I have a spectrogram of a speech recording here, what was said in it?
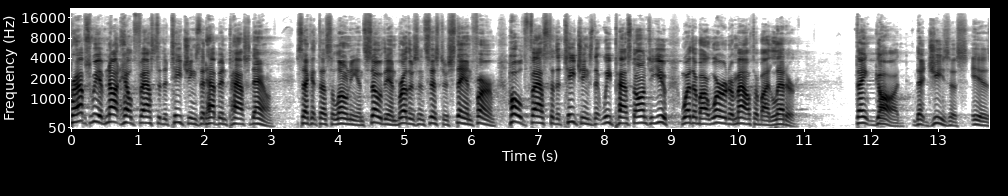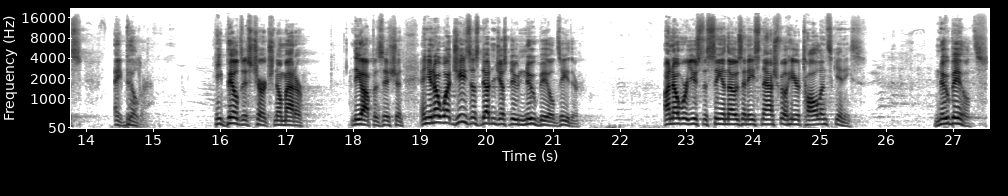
Perhaps we have not held fast to the teachings that have been passed down. Second Thessalonians. So then, brothers and sisters, stand firm. Hold fast to the teachings that we passed on to you, whether by word or mouth or by letter. Thank God that Jesus is a builder. He builds his church no matter the opposition. And you know what? Jesus doesn't just do new builds either. I know we're used to seeing those in East Nashville here, tall and skinnies. New builds.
